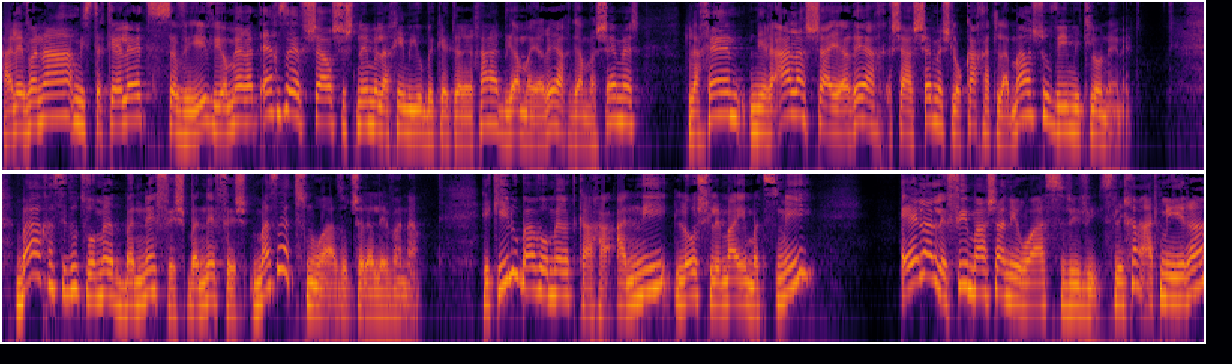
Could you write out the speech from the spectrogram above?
הלבנה מסתכלת סביב, היא אומרת, איך זה אפשר ששני מלכים יהיו בכתר אחד, גם הירח, גם השמש? לכן נראה לה שהירח, שהשמש לוקחת לה משהו והיא מתלוננת. באה החסידות ואומרת, בנפש, בנפש, מה זה התנועה הזאת של הלבנה? היא כאילו באה ואומרת ככה, אני לא שלמה עם עצמי, אלא לפי מה שאני רואה סביבי. סליחה, את מהירה?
